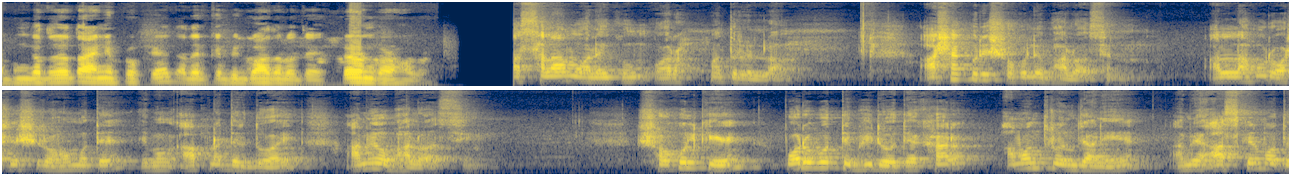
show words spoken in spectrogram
এবং যথাযথ আইনি প্রক্রিয়ায় তাদেরকে বিজ্ঞ আদালতে প্রেরণ করা হবে। আসসালামু আলাইকুম ওরহমতুল্লাহ আশা করি সকলে ভালো আছেন। আল্লাহর অশেষ রহমতে এবং আপনাদের দোয়ায় আমিও ভালো আছি। সকলকে পরবর্তী ভিডিও দেখার আমন্ত্রণ জানিয়ে আমি আজকের মতো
